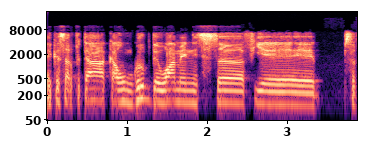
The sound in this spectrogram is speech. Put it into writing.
Adică s-ar putea ca un grup de oameni să fie să,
